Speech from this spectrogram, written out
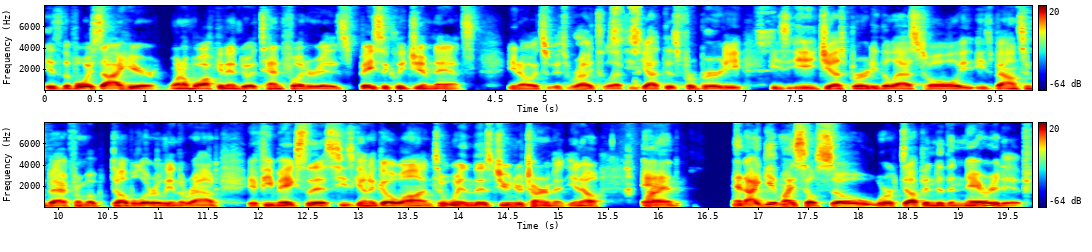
Is the voice I hear when I'm walking into a 10 footer is basically Jim Nantz. You know, it's it's right to left. He's got this for birdie. He's he just birdied the last hole. He, he's bouncing back from a double early in the round. If he makes this, he's going to go on to win this junior tournament. You know, and and I get myself so worked up into the narrative,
